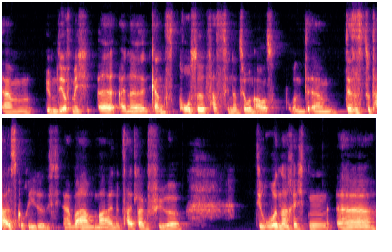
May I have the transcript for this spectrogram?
ähm, üben die auf mich äh, eine ganz große Faszination aus. Und ähm, das ist total skurril. Ich war mal eine Zeit lang für die Ruhrnachrichten äh,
